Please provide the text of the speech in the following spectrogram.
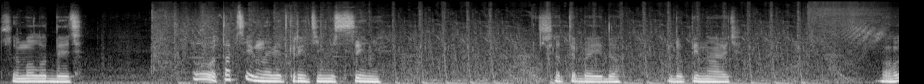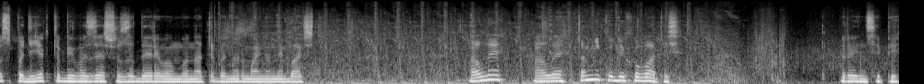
Це молодець. О, та цим на відкритій місцині. Ще тебе і до... допінають. Господи, як тобі везе, що за деревом вона тебе нормально не бачить. Але, але, там нікуди ховатись. В принципі.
